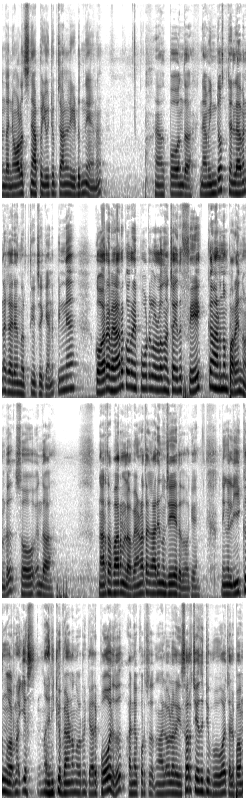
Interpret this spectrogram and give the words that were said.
എന്താ നോളജ് സ്നാപ്പ് യൂട്യൂബ് ചാനൽ ഇടുന്നതാണ്. അപ്പോൾ എന്താ ഞാൻ വിൻഡോസ് ലെവന്റെ കാര്യം നിർത്തി വെച്ചേക്കാണ്. പിന്നെ കുറേ വേറെ കുറേ റിപ്പോർട്ടുകളുള്ളതെന്ന് വെച്ചാൽ ഇത് ഫേക്ക് ആണെന്നും പറയുന്നുണ്ട്. സോ എന്താ നേരത്തെ പറഞ്ഞല്ലോ വേണ്ടാത്ത കാര്യമൊന്നും ചെയ്യരുത് ഓക്കെ നിങ്ങൾ ലീക്ക് എന്ന് പറഞ്ഞാൽ യെസ് എനിക്ക് വേണമെന്ന് പറഞ്ഞ് കയറി പോരുത്. അതിനെക്കുറിച്ച് നല്ലപോലെ റിസർച്ച് ചെയ്തിട്ട് പോവുക. ചിലപ്പം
